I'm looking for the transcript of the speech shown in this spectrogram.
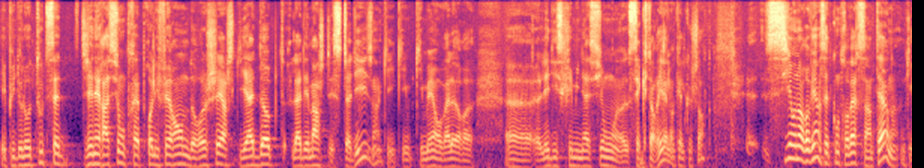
et puis de l'autre, toute cette génération très proliférante de recherche qui adopte la démarche des studies, hein, qui, met en valeur euh, euh, les discriminations sectorielles en quelque sorte. Si on en revient à cette controverse interne, qui,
